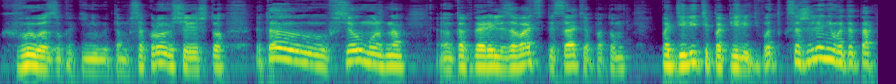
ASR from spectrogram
к вывозу какие-нибудь там сокровища или что, это все можно как-то реализовать, списать, а потом поделить и попилить. Вот, к сожалению, вот эта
